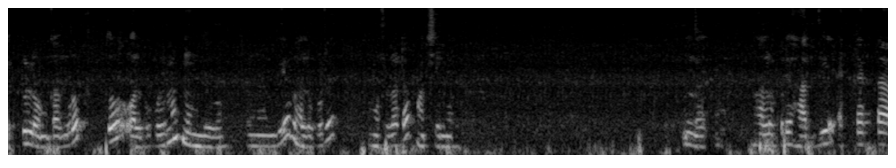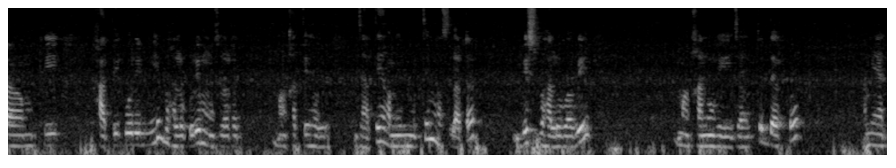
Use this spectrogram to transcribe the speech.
একটু লঙ্কা গুঁড়ো, তো অল্প পরিমাণ নুন দেবো। নুন দিয়ে ভালো করে মশলাটা মাখিয়ে নেব। দেখো, ভালো করে হাত দিয়ে একটা একটা আমকে হাতে করে নিয়ে ভালো করে মশলাটা মাখাতে হবে, যাতে আমের মধ্যে মশলাটা বেশ ভালোভাবে মাখানো হয়ে যায়। তো দেখো, আমি এক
